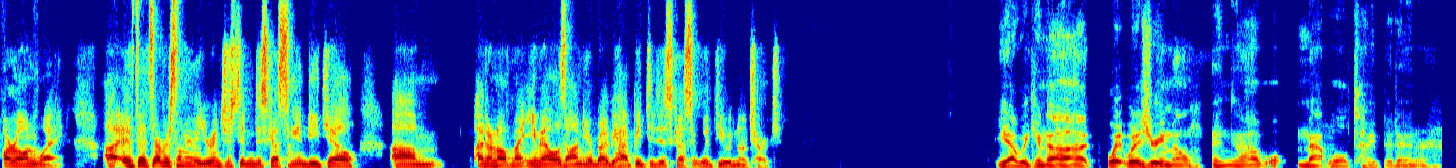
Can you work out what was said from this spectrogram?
our own way. Uh, if that's ever something that you're interested in discussing in detail, um, I don't know if my email is on here, but I'd be happy to discuss it with you at no charge. Yeah, we can. Uh, what what is your email? And uh, Matt will type it in. Or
